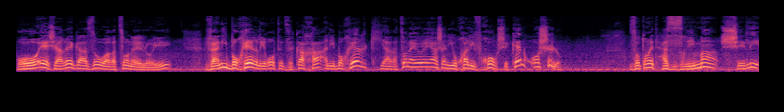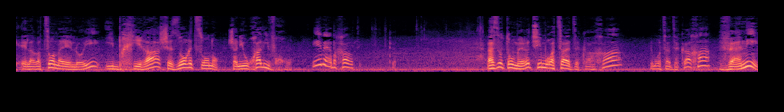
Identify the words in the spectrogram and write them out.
רואה שהרגע הזו הוא הרצון האלוהי, ואני בוחר לראות את זה ככה, אני בוחר כי הרצון היה שאני אוכל לבחור שכן או שלא. זאת אומרת, הזרימה שלי אל הרצון האלוהי היא בחירה שזו רצונו, שאני אוכל לבחור. הנה, בחרתי. כן. אז זאת אומרת שאם הוא רצה את זה ככה, אם הוא רצה את זה ככה, ואני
